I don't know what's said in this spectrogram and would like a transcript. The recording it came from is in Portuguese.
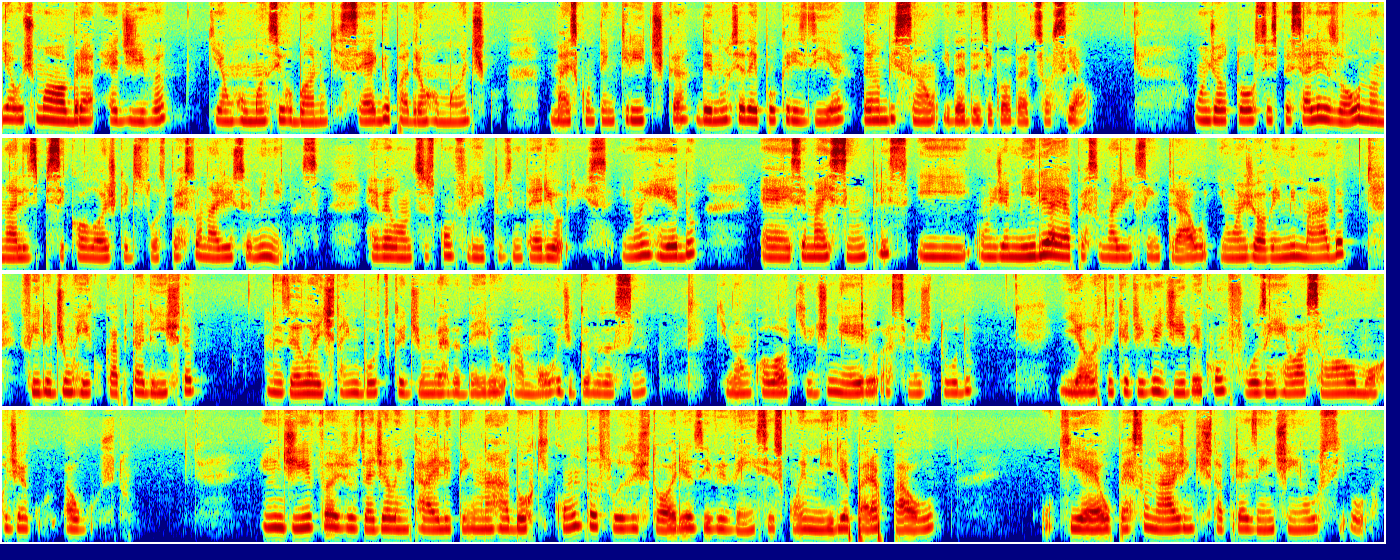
E a última obra é Diva, que é um romance urbano que segue o padrão romântico, mas contém crítica, denúncia da hipocrisia, da ambição e da desigualdade social. Onde o autor se especializou na análise psicológica de suas personagens femininas, revelando seus conflitos interiores. E no enredo, é, esse é mais simples e onde Emília é a personagem central e uma jovem mimada, filha de um rico capitalista, mas ela está em busca de um verdadeiro amor, digamos assim, que não coloque o dinheiro acima de tudo, e ela fica dividida e confusa em relação ao amor de Augusto. Em Diva, José de Alencar ele tem um narrador que conta suas histórias e vivências com Emília para Paulo, o que é o personagem que está presente em Lucila.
